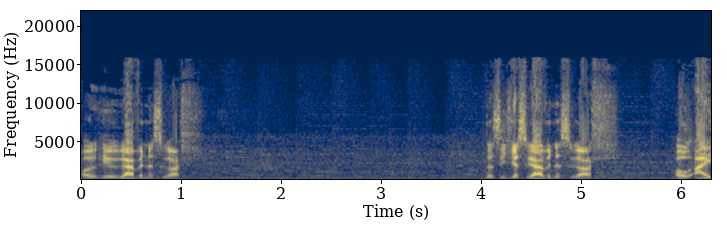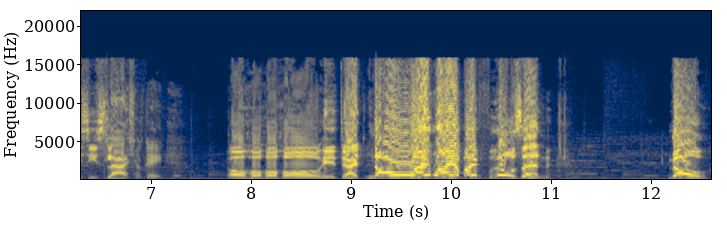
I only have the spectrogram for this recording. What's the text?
Oh, or he'll Ravenous Rush. Does he just Ravenous Rush? Oh, Icy Slash, okay. Oh ho ho ho, he tried- No! Why am I frozen? No!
